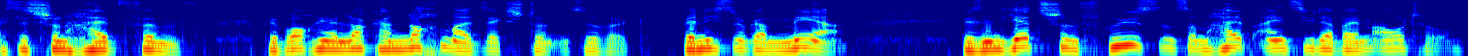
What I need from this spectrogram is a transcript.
Es ist schon halb fünf. Wir brauchen ja locker nochmal sechs Stunden zurück, wenn nicht sogar mehr. Wir sind jetzt schon frühestens um halb eins wieder beim Auto.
